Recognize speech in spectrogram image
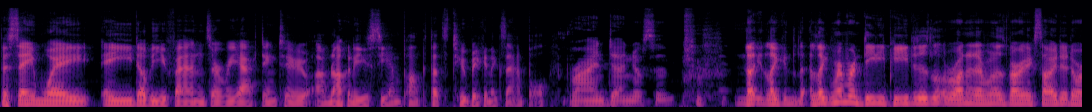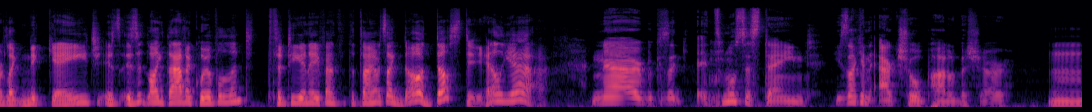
the same way AEW fans are reacting to I'm not going to use CM Punk that's too big an example. Bryan Danielson. Like like like remember DDP did a little run and everyone was very excited or like Nick Gage? Is is it like that equivalent to TNA fans at the time? It's like oh Dusty hell yeah. No because like it's more sustained. He's like an actual part of the show. Hmm.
